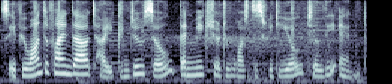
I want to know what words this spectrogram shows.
So if you want to find out how you can do so, then make sure to watch this video till the end.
